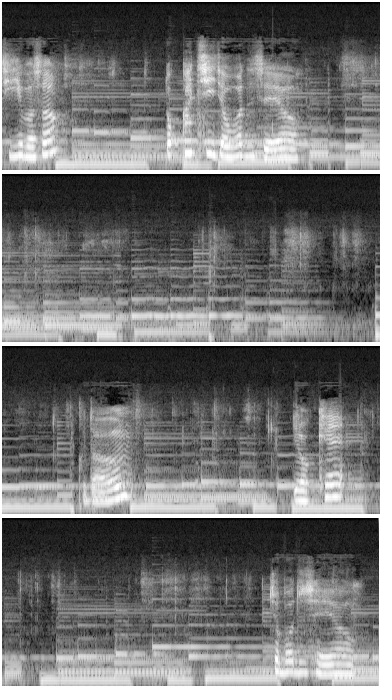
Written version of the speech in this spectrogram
뒤집어서 똑같이 접어주세요. 그 다음 이렇게 접어주세요.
